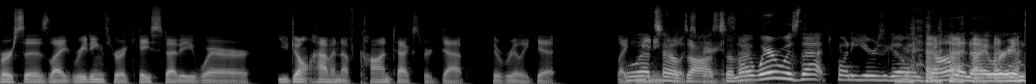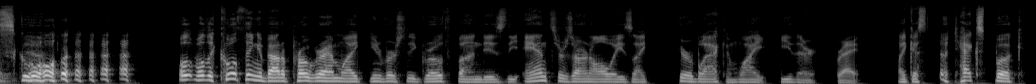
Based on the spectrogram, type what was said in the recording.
versus like reading through a case study where you don't have enough context or depth to really get like well, that sounds awesome. I, where was that 20 years ago when John and I were in school? Well, well, the cool thing about a program like University Growth Fund is the answers aren't always like pure black and white either. Right. Like a textbook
